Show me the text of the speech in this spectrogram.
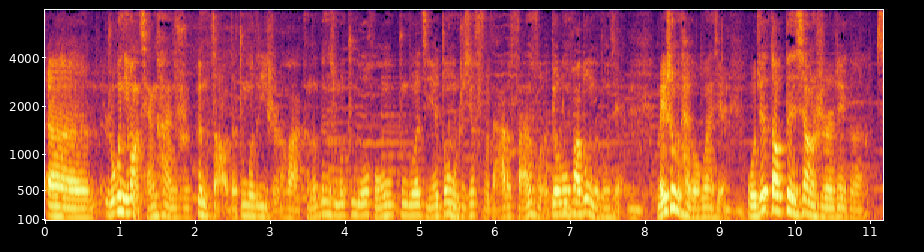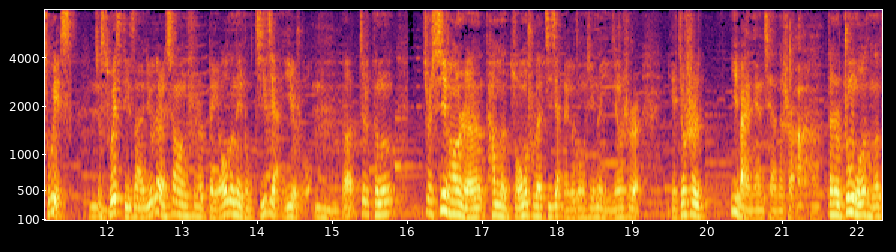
呃，如果你往前看，就是更早的中国的历史的话，可能跟什么中国红、中国结、灯笼这些复杂的、繁复的雕龙画栋的东西，嗯没什么太多关系。我觉得倒更像是这个 Swiss，就 Swiss design，有点像是北欧的那种极简艺术。嗯，呃，就是可能就是西方人他们琢磨出来极简这个东西，那已经是也就是一百年前的事儿。啊，但是中国可能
